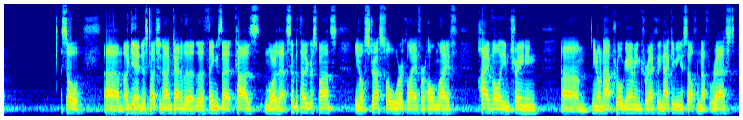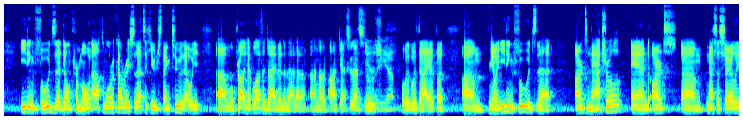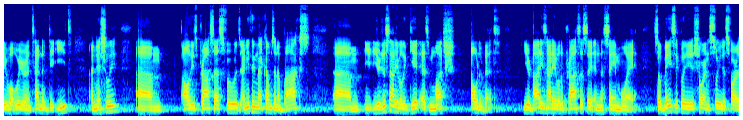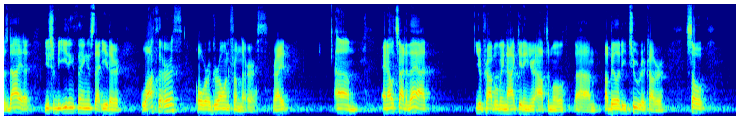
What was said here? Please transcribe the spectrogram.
So, um, again, just touching on kind of the, the things that cause more of that sympathetic response, you know, stressful work life or home life, high volume training, um, you know, not programming correctly, not giving yourself enough rest, eating foods that don't promote optimal recovery. So that's a huge thing too. That we um, we'll probably have, we'll have to dive into that on, on another podcast because that's Absolutely, huge yeah. with, with, diet. But um, you know, eating foods that aren't natural and aren't um, necessarily what we were intended to eat initially. Um, all these processed foods, anything that comes in a box, um, you're just not able to get as much out of it. Your body's not able to process it in the same way. So basically, short and sweet as far as diet, you should be eating things that either walk the earth or were grown from the earth, right? Um, and outside of that, you're probably not getting your optimal um, ability to recover. So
